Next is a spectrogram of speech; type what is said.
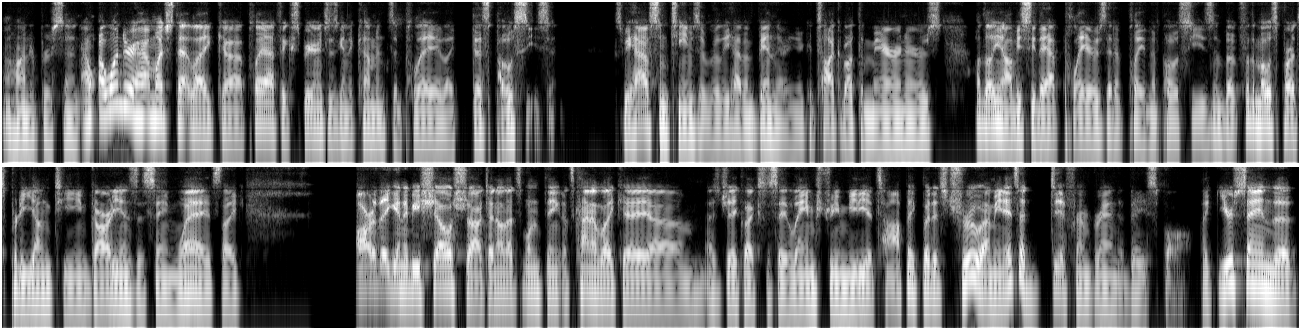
A hundred percent. I wonder how much that like uh, playoff experience is going to come into play like this postseason because we have some teams that really haven't been there. You could talk about the Mariners, although you know obviously they have players that have played in the postseason, but for the most part, it's pretty young team. Guardians the same way. It's like, are they going to be shell shocked? I know that's one thing. That's kind of like a, um, as Jake likes to say, lamestream media topic, but it's true. I mean, it's a different brand of baseball. Like you're saying the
